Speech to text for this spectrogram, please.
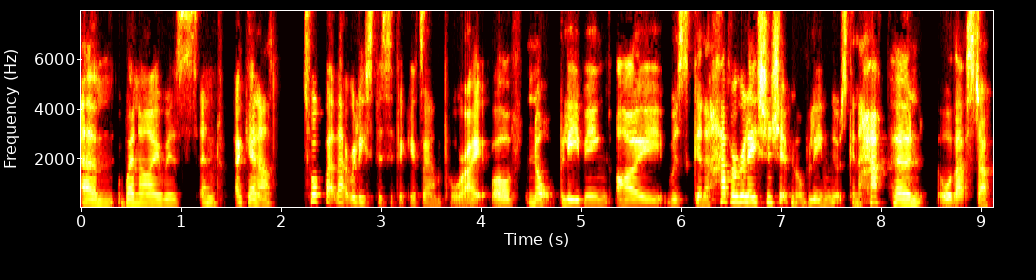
um, when I was, and again, I'll talk about that really specific example, right? Of not believing I was going to have a relationship, not believing it was going to happen, all that stuff.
